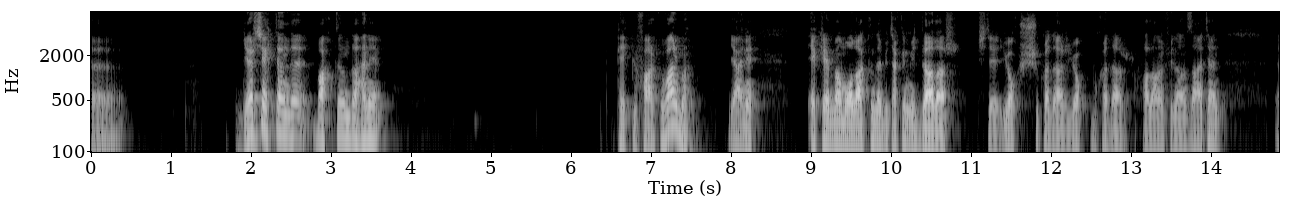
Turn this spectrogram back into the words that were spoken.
Ee, gerçekten de baktığında hani pek bir farkı var mı? Yani Ekrem İmamoğlu hakkında bir takım iddialar işte yok şu kadar yok bu kadar falan filan zaten e,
